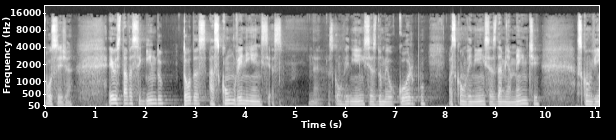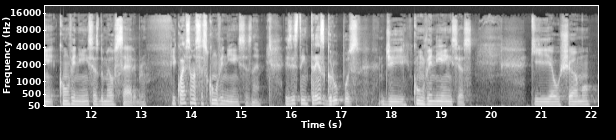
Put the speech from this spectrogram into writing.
ou seja, eu estava seguindo todas as conveniências, né? as conveniências do meu corpo, as conveniências da minha mente, as conveniências do meu cérebro. E quais são essas conveniências, né? Existem três grupos de conveniências que eu chamo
